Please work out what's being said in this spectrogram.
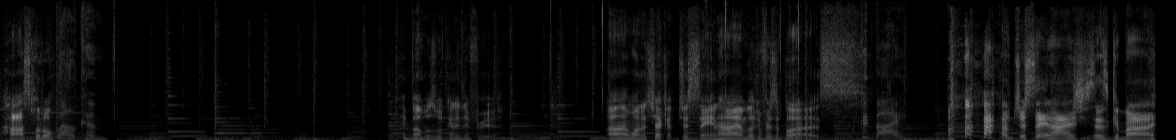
Hospital. Welcome. Hey, Bumbles. What can I do for you? I want to check up. Just saying hi. I'm looking for supplies. Goodbye. I'm just saying hi. She says goodbye.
